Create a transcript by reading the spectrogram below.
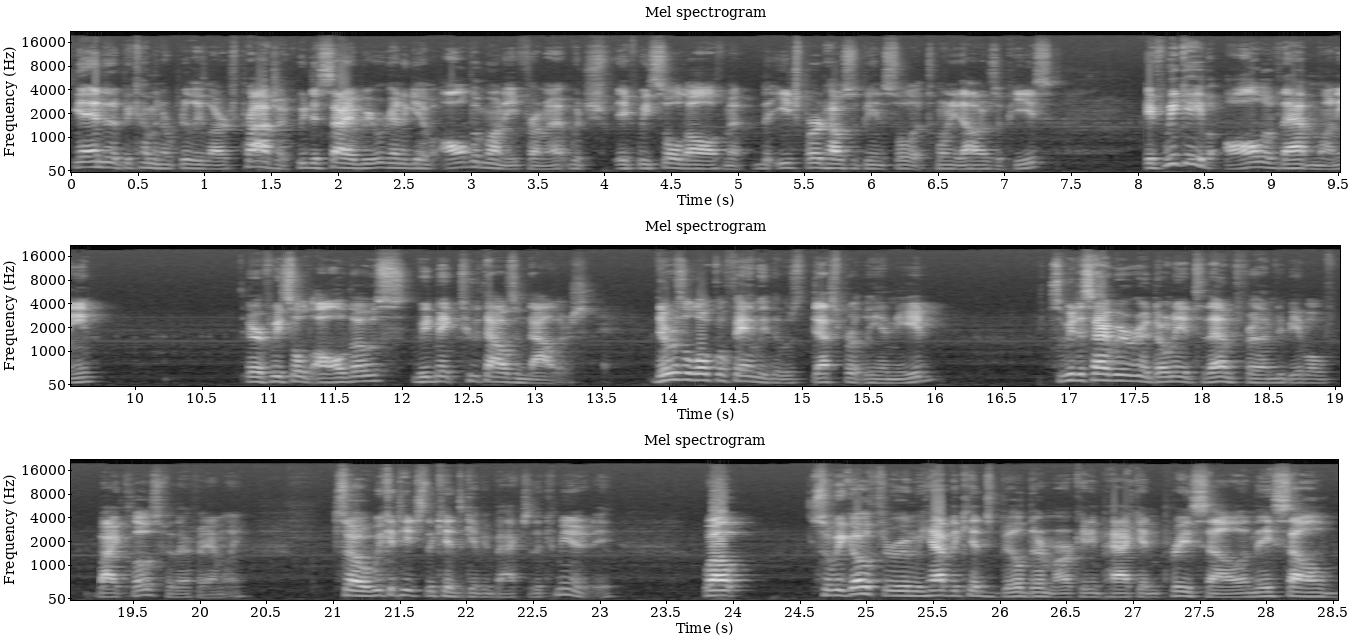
it ended up becoming a really large project. We decided we were going to give all the money from it, which if we sold all of them, the, each birdhouse was being sold at twenty dollars a piece. If we gave all of that money, or if we sold all of those, we'd make two thousand dollars. There was a local family that was desperately in need, so we decided we were going to donate to them for them to be able to buy clothes for their family. So we could teach the kids giving back to the community. Well, so we go through and we have the kids build their marketing packet and pre-sell, and they sell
